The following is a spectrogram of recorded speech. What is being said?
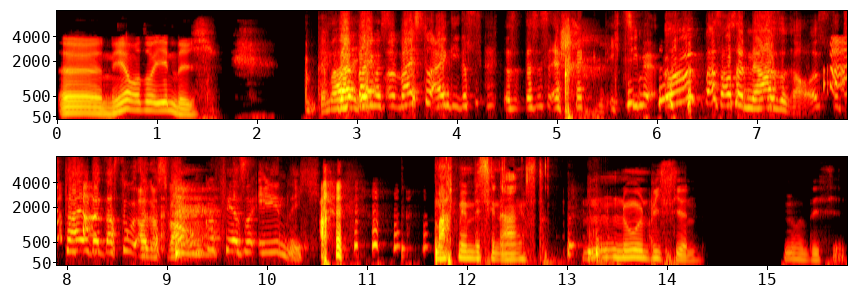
Äh, nee, aber so ähnlich. Dann hat er We we irgendwas- weißt du eigentlich, das, ist- das, das ist erschreckend. Ich ziehe mir irgendwas aus der Nase raus. Total, dann sagst du, oh, das war ungefähr so ähnlich. Macht mir ein bisschen Angst. N nur ein bisschen. Nur ein bisschen.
